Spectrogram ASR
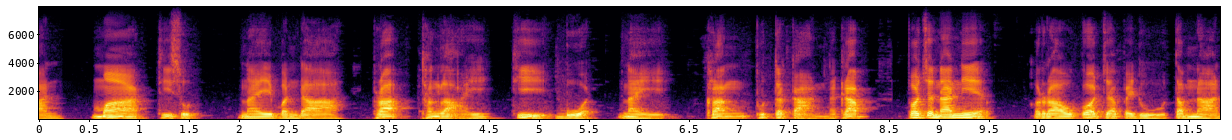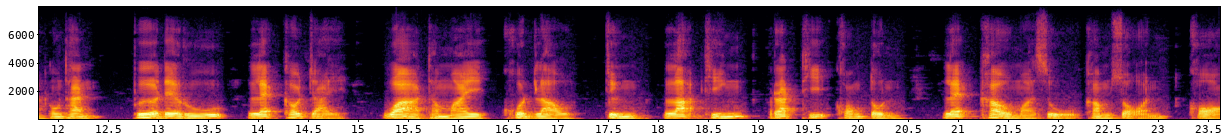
ารมากที่สุดในบรรดา พระทั้งหลายที่บวชในครั้งพุทธกาลนะครับ เพราะฉะนั้นเนี่ยเราก็จะไปดูตำนานของท่าน เพื่อได้รู้และเข้าใจว่าทำไมคนเราจึงละทิ้งรัทธิของตน และเข้ามาสู่คำสอนของ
